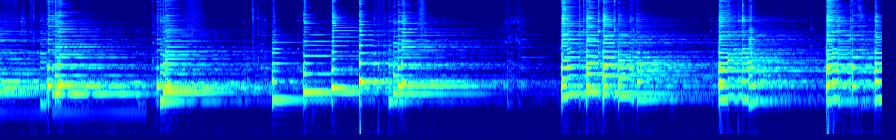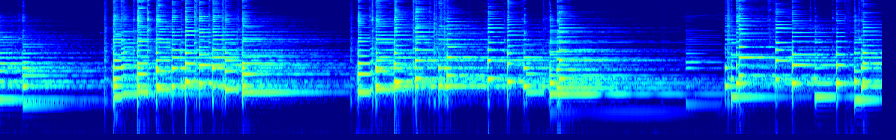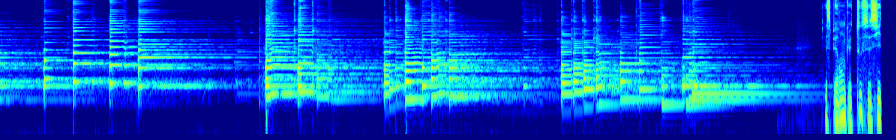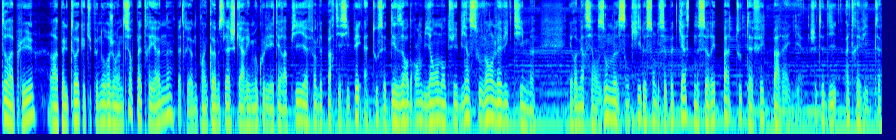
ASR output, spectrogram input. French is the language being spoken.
Espérons que tout ceci t'aura plu. Rappelle-toi que tu peux nous rejoindre sur Patreon, patreon.com slash karim afin de participer à tout ce désordre ambiant dont tu es bien souvent la victime. Et remercie en Zoom sans qui le son de ce podcast ne serait pas tout à fait pareil. Je te dis à très vite.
